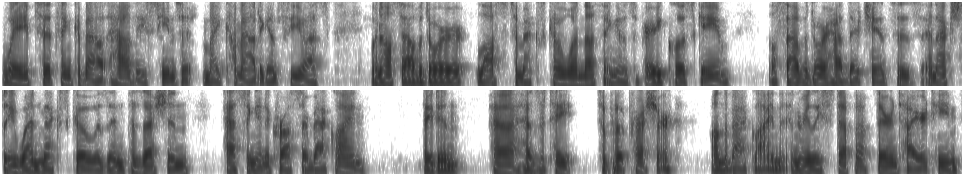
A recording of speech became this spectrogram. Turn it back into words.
way to think about how these teams might come out against the U.S. When El Salvador lost to Mexico one nothing, it was a very close game. El Salvador had their chances. And actually, when Mexico was in possession, passing it across their back line, they didn't uh, hesitate to put pressure on the back line and really step up their entire team.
